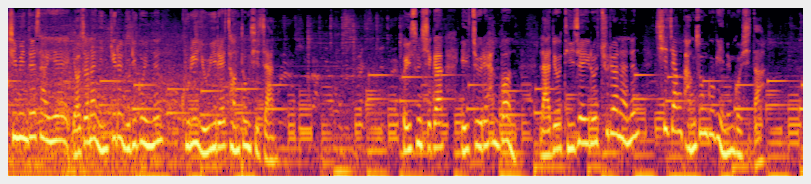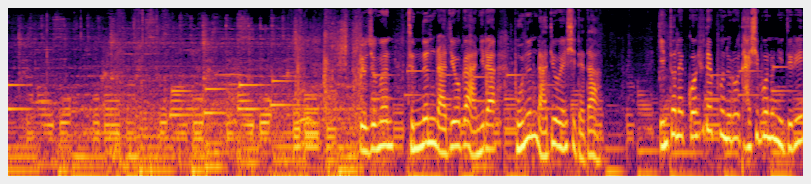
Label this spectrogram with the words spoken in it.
시민들 사이에 여전한 인기를 누리고 있는 구리 유일의 전통시장. 의순 씨가 일주일에 한 번 라디오 DJ로 출연하는 시장 방송국이 있는 곳이다. 요즘은 듣는 라디오가 아니라 보는 라디오의 시대다. 인터넷과 휴대폰으로 다시 보는 이들이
